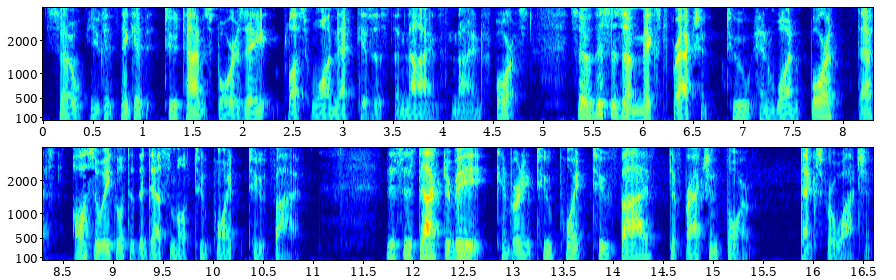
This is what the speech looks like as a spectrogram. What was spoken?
So you can think of it 2 times 4 is 8, plus 1, that gives us the 9, 9 fourths. So this is a mixed fraction, 2 and 1 fourth. That's also equal to the decimal 2.25. This is Dr. B, converting 2.25 to fraction form. Thanks for watching.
